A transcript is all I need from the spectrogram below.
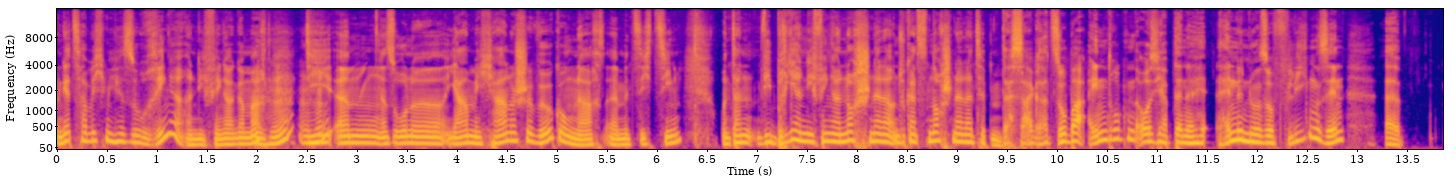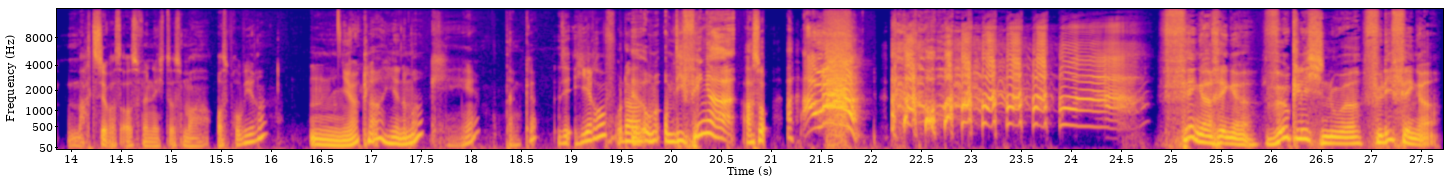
Und jetzt habe ich mir hier so Ringe an die Finger gemacht, mhm, mhm. die ähm, so eine ja, mechanische Wirkung nach, äh, mit sich ziehen. Und dann vibrieren die Finger noch schneller und du kannst noch schneller tippen. Das sah gerade so beeindruckend aus. Ich habe deine Hände nur so fliegen sehen. Äh, Macht es dir was aus, wenn ich das mal ausprobiere? Mm, ja, klar, hier nochmal. Okay, danke. Hierauf oder? Äh, um, um, die Finger! Achso. Aua! Fingerringe. Wirklich nur für die Finger.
